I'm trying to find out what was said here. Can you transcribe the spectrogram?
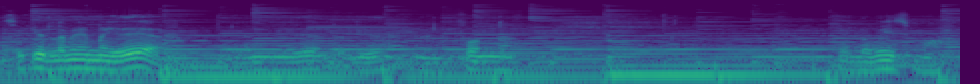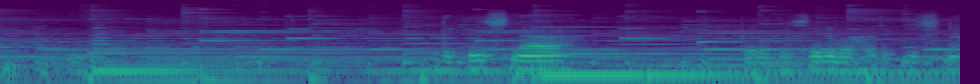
Así que es la misma idea, la misma idea en realidad, en el fondo. Es lo mismo. De Krishna, pero que sirva a Krishna.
